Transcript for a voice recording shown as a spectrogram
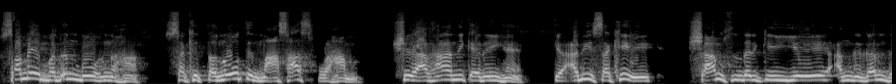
समय मदन मोहन सखी तनोत नासास प्रहाम। श्री राधा रानी कह रही हैं कि अरे सखी श्याम सुंदर की ये अंगगंध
